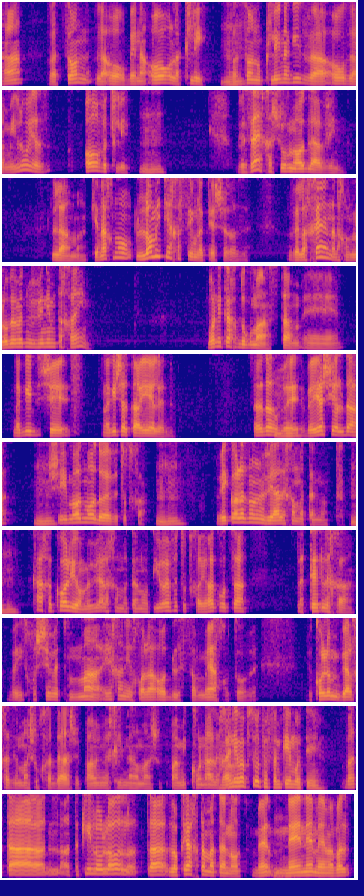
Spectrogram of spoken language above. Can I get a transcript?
הרצון לאור, בין האור לכלי. רצון הוא כלי נגיד, והאור זה המילוי, אז אור וכלי. מהמם. וזה חשוב מאוד להבין. למה? כי אנחנו לא מתייחסים לקשר הזה, ולכן אנחנו לא באמת מבינים את החיים. בוא ניקח דוגמה, סתם, אה, נגיד, ש, נגיד שאתה ילד, בסדר? ו, ויש ילדה מהמם. שהיא מאוד מאוד אוהבת אותך, מהמם. והיא כל הזמן מביאה לך מתנות. מהמם. ככה כל יום מביאה לך מתנות, היא אוהבת אותך, היא רק רוצה לתת לך, והיא חושבת מה, איך אני יכולה עוד לשמח אותו, ו... וכל יום מביאה לך איזה משהו חדש, ופעם היא מכינה משהו, ופעם היא קונה לך, ואני מבסוט, מפנקים אותי. ואתה לא, אתה כאילו לא, לא, אתה לוקח את המתנות, מ- נהנה מהם, אבל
